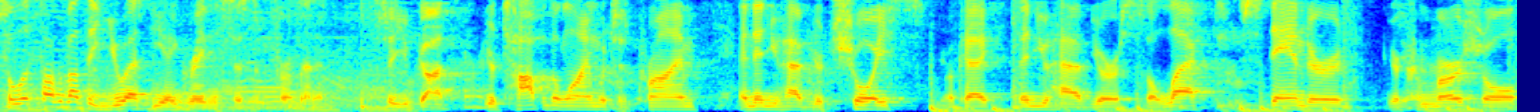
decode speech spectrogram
So let's talk about the USDA grading system for a minute. So you've got your top of the line, which is prime, and then you have your choice, okay? Then you have your select, standard, your commercial,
